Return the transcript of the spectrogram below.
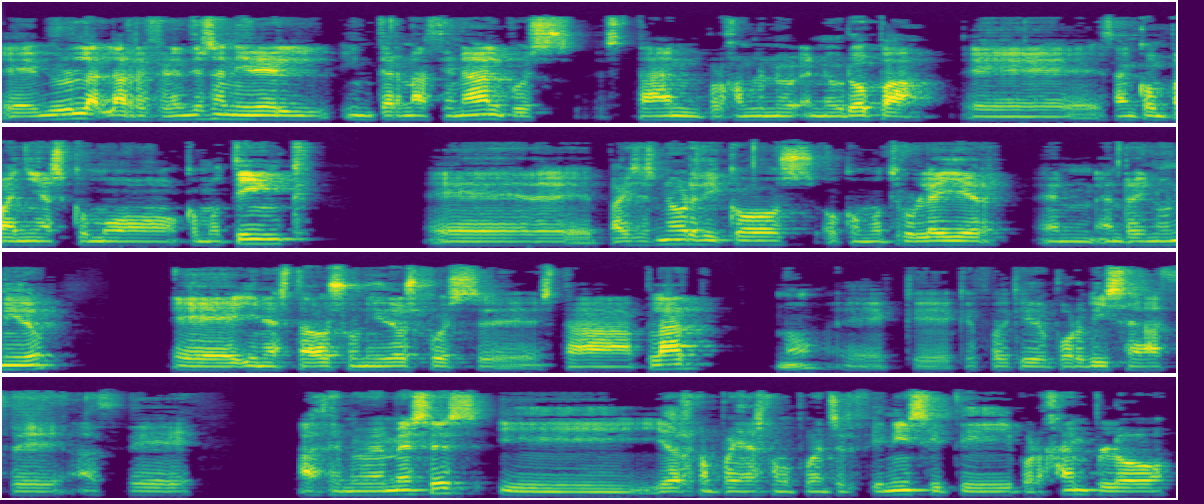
Eh, las referencias a nivel internacional, pues están, por ejemplo, en Europa, eh, están compañías como, como Tink, eh, países nórdicos, o como TrueLayer en, en Reino Unido. y en Estados Unidos, pues está Plaid, ¿no? que, fue adquirido por Visa hace, hace hace nueve meses y, otras compañías como pueden ser Finicity, por ejemplo,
